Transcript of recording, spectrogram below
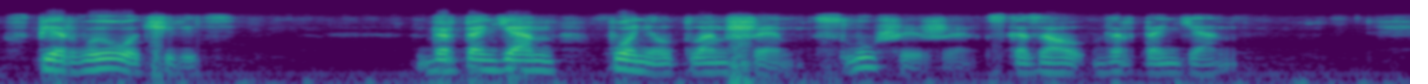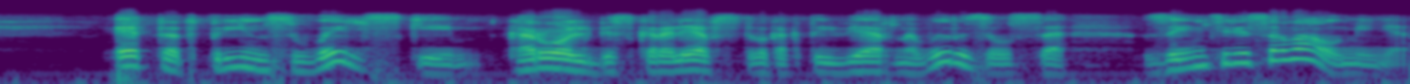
в первую очередь. Д'Артаньян понял планше. «Слушай же», — сказал Д'Артаньян. «Этот принц Уэльский, король без королевства, как ты верно выразился, заинтересовал меня.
